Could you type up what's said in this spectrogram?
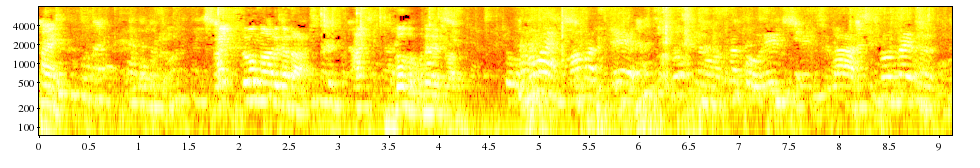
はい。い、質問のある方。はい、どうぞお願い。します。この前浜松で同期の佐藤蓮選手が思想タイム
